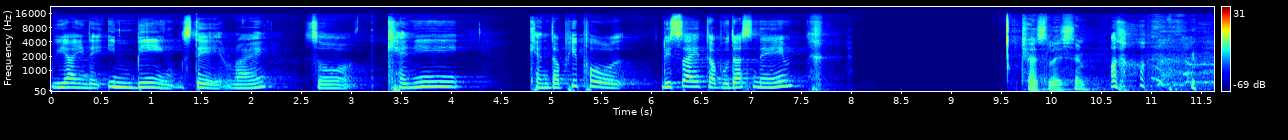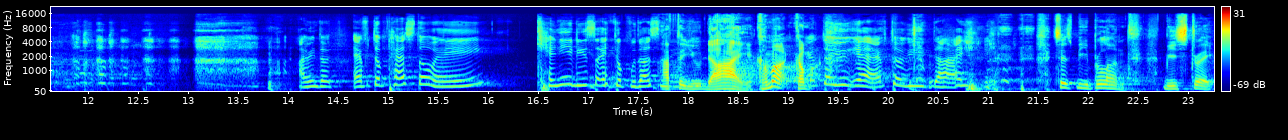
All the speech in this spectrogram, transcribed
we are in the in being state, right? So can he, can the people recite the Buddha's name? Translation. I mean, the, after passed away, can he recite the Buddha's name? After name? you die, come on, come on. After you, yeah, after we die. Just be blunt, be straight.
